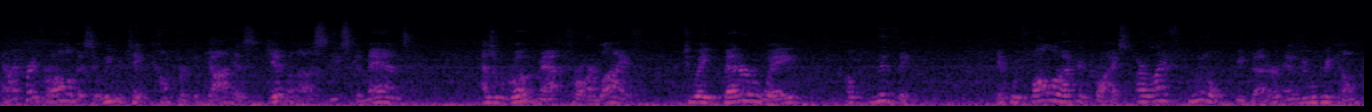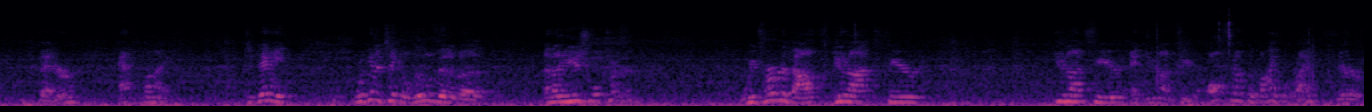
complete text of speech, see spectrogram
and I pray for all of us that we would take comfort that God has given us these commands as a roadmap for our life to a better way of living. If we follow after Christ, our life will be better and we will become better at life. Today, we're going to take a little bit of a, an unusual turn. We've heard about do not fear, do not fear, and do not fear. All throughout the Bible, right? There are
